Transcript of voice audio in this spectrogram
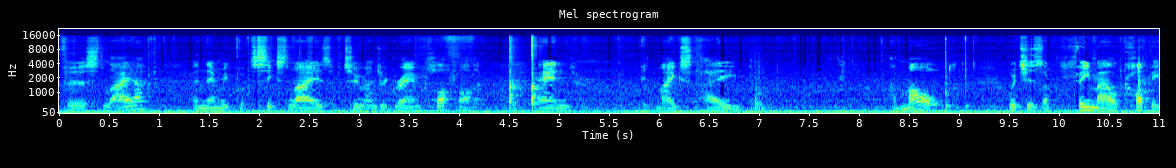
first layer and then we put six layers of 200 gram cloth on it and it makes a, a mold which is a female copy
